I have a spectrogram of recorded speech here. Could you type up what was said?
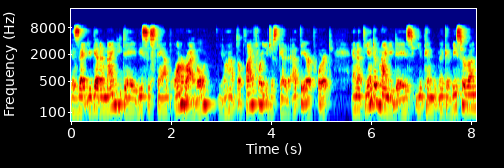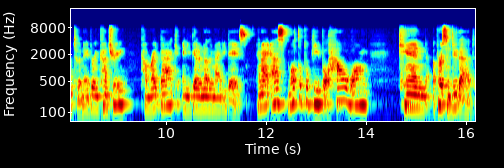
is that you get a 90 day visa stamp on arrival. You don't have to apply for it, you just get it at the airport. And at the end of 90 days, you can make a visa run to a neighboring country, come right back, and you get another 90 days. And I asked multiple people, how long can a person do that?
